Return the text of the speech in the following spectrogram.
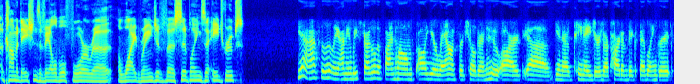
accommodations available for uh, a wide range of uh, siblings, uh, age groups? Yeah, absolutely. I mean, we struggle to find homes all year round for children who are, uh, you know, teenagers or part of big sibling groups.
